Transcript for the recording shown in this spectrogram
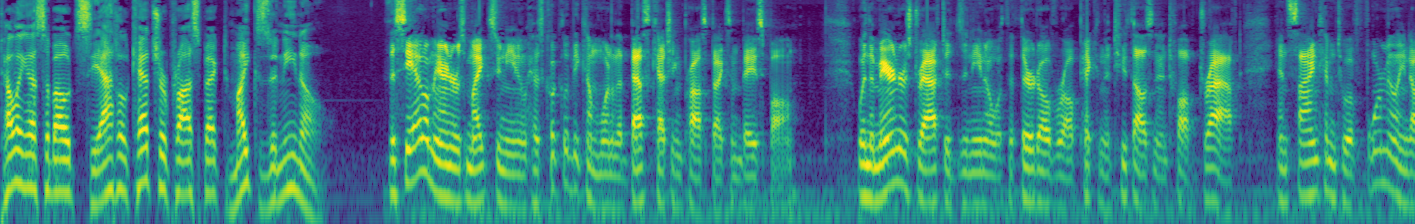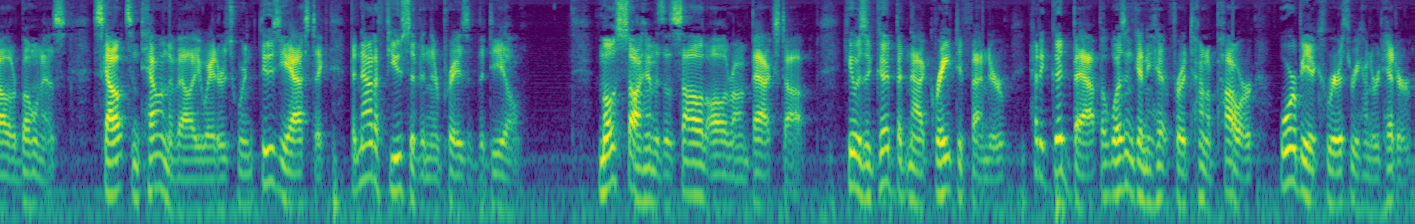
telling us about Seattle catcher prospect Mike Zunino. The Seattle Mariners' Mike Zunino has quickly become one of the best catching prospects in baseball. When the Mariners drafted Zunino with the third overall pick in the 2012 draft and signed him to a $4 million bonus, scouts and talent evaluators were enthusiastic but not effusive in their praise of the deal. Most saw him as a solid all around backstop. He was a good but not great defender, had a good bat but wasn't going to hit for a ton of power or be a career 300 hitter.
